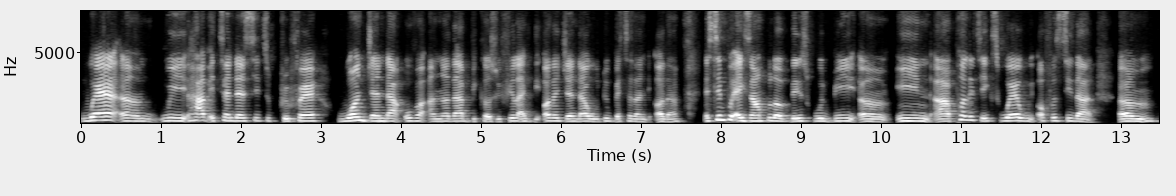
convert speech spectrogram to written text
where um, we have a tendency to prefer one gender over another because we feel like the other gender will do better than the other. A simple example of this would be um, in politics, where we often see that um,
